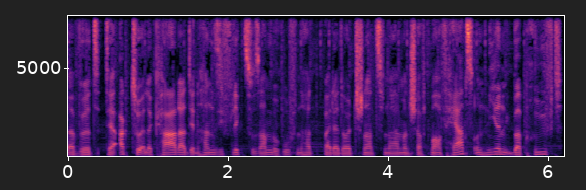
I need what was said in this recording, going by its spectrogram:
Da wird der aktuelle Kader, den Hansi Flick zusammenberufen hat, bei der deutschen Nationalmannschaft mal auf Herz und Nieren überprüft.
